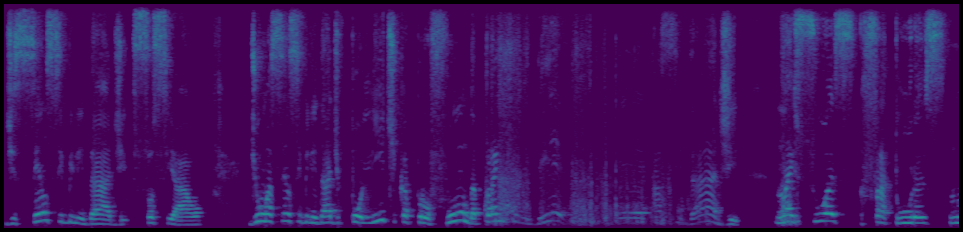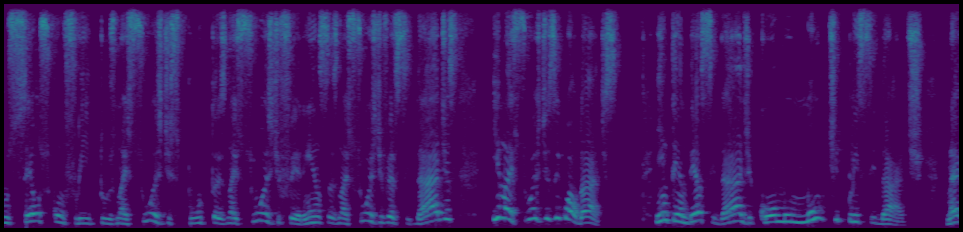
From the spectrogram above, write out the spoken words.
de sensibilidade social, de uma sensibilidade política profunda para entender é, a cidade nas suas fraturas, nos seus conflitos, nas suas disputas, nas suas diferenças, nas suas diversidades e nas suas desigualdades. Entender a cidade como multiplicidade, né?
